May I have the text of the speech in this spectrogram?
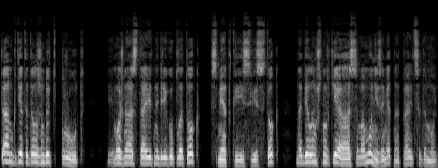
там где-то должен быть пруд, и можно оставить на берегу платок с меткой и свисток на белом шнурке, а самому незаметно отправиться домой.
